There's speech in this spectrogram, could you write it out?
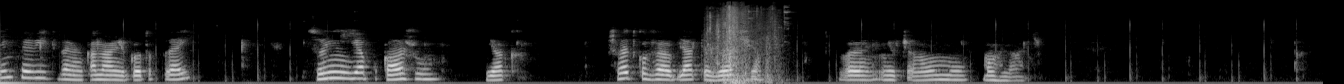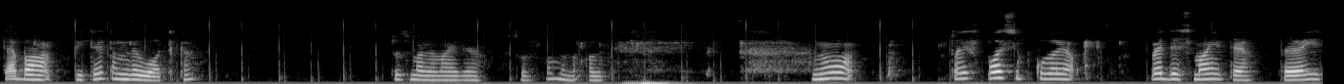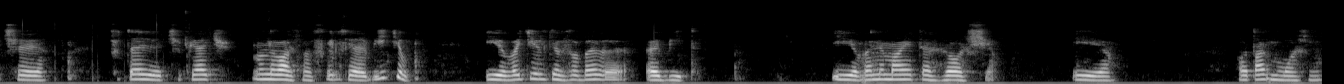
Всім привіт! Ви на каналі GoToPlay. Сьогодні я покажу, як швидко заробляти гроші в нефтяному магнаті. Треба піти там де лодка. Тут в мене майже все зломано, але. Ну, той спосіб, коли ви десь маєте 3 чи 4 чи 5, ну не важно скільки обітів, і ви тільки зробили обід. І ви не маєте гроші. І отак можна.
